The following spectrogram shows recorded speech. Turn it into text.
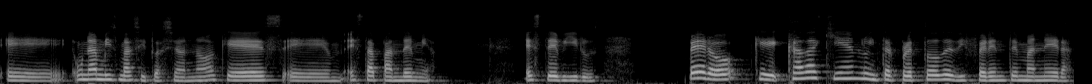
eh, una misma situación, ¿no? Que es eh, esta pandemia, este virus pero que cada quien lo interpretó de diferente manera,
